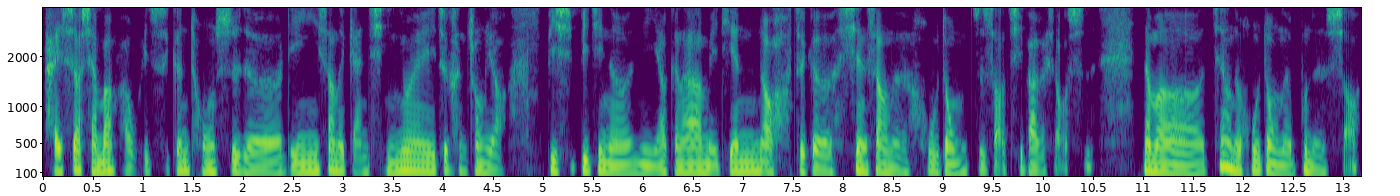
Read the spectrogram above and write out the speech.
还是要想办法维持跟同事的联谊上的感情，因为这个很重要。毕毕竟呢，你要跟他每天哦，这个线上的互动至少七八个小时，那么这样的互动呢，不能少，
